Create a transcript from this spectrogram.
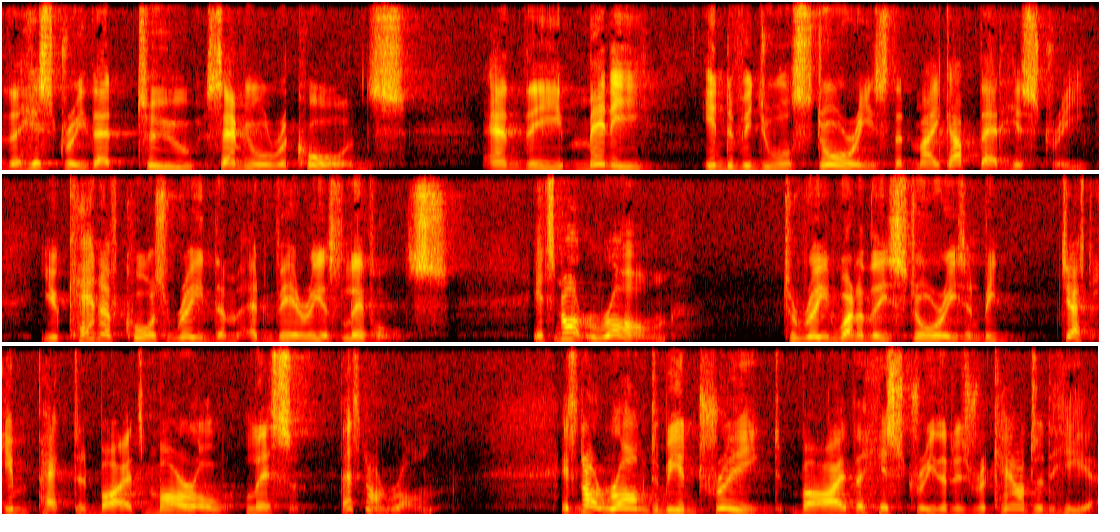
the history that 2 Samuel records and the many individual stories that make up that history, you can, of course, read them at various levels. It's not wrong to read one of these stories and be just impacted by its moral lesson. That's not wrong. It's not wrong to be intrigued by the history that is recounted here.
